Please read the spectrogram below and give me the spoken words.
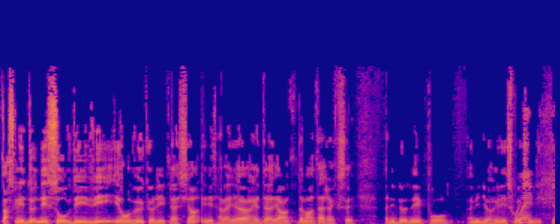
parce que les données sauvent des vies et on veut que les patients et les travailleurs aient davantage accès des données pour améliorer les soins cliniques.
